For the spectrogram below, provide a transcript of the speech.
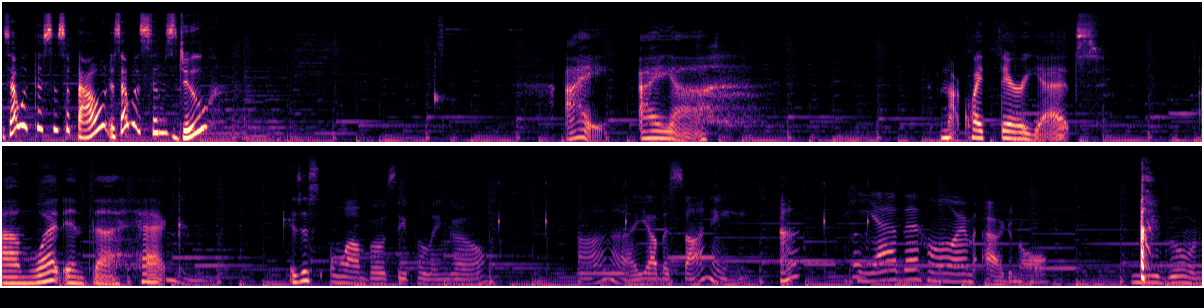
Is that what this is about? Is that what Sims do? I, I, uh, I'm not quite there yet. Um, what in the heck? Is this? Wambosi Palingo. Ah, Yabasani. Huh? Yabahorm. Agonal. Mibun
